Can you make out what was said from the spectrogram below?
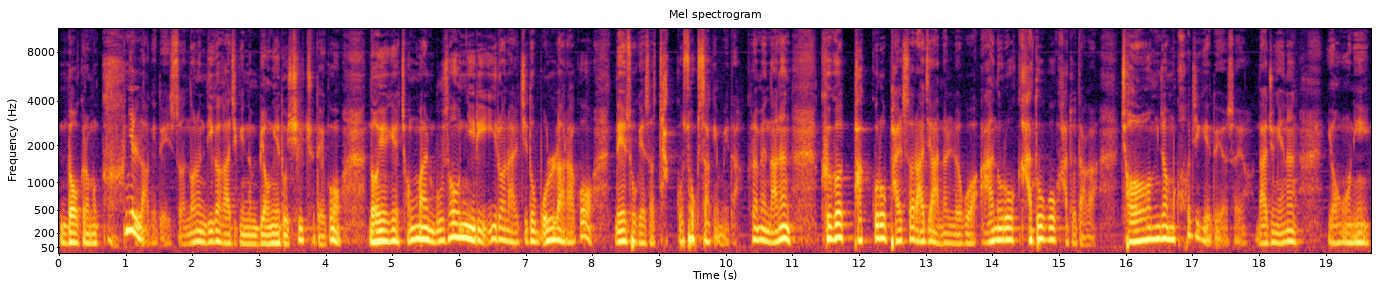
너 그러면 큰일 나게 돼 있어. 너는 네가 가지고 있는 명예도 실추되고 너에게 정말 무서운 일이 일어날지도 몰라라고 내 속에서 자꾸 속삭입니다. 그러면 나는 그것 밖으로 발설하지 않으려고 안으로 가두고 가두다가 점점 커지게 되어서요. 나중에는 영혼이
